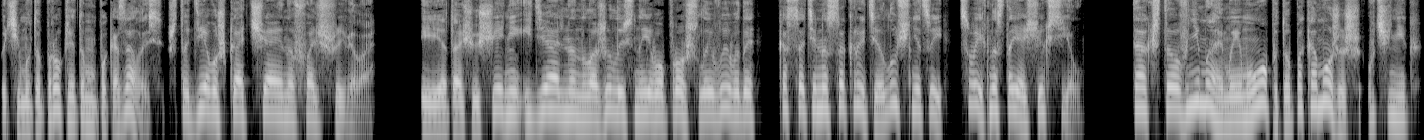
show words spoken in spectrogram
Почему-то проклятому показалось, что девушка отчаянно фальшивила. И это ощущение идеально наложилось на его прошлые выводы касательно сокрытия лучницей своих настоящих сил. Так что внимай моему опыту, пока можешь, ученик.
